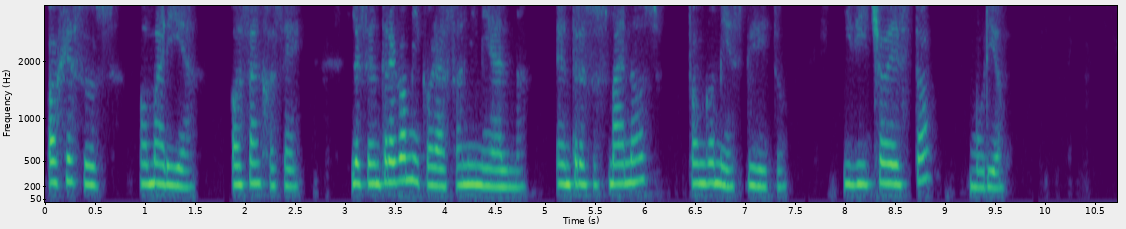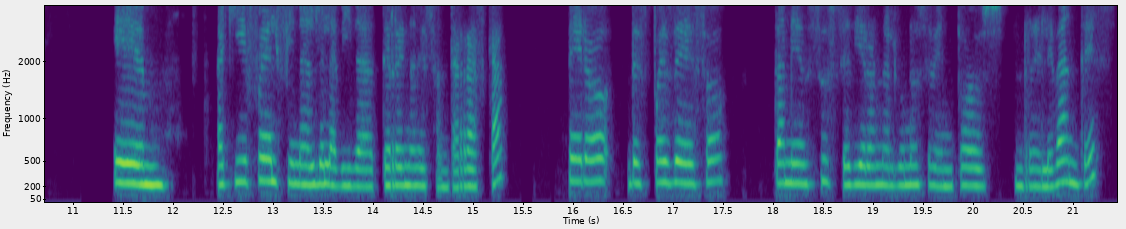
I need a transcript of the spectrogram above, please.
oh Jesús, oh María, oh San José, les entrego mi corazón y mi alma, entre sus manos pongo mi espíritu. Y dicho esto, murió. Em, Aquí fue el final de la vida terrena de Santa Rafka, pero después de eso también sucedieron algunos eventos relevantes.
